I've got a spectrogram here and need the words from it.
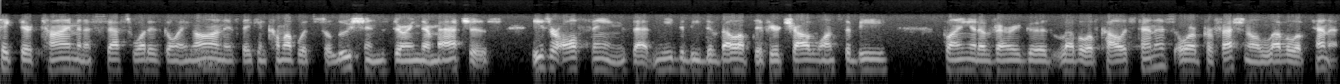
take their time and assess what is going on, if they can come up with solutions during their matches. These are all things that need to be developed if your child wants to be playing at a very good level of college tennis or a professional level of tennis.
